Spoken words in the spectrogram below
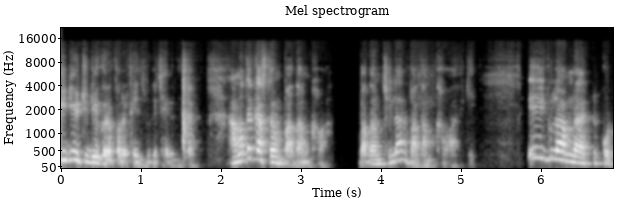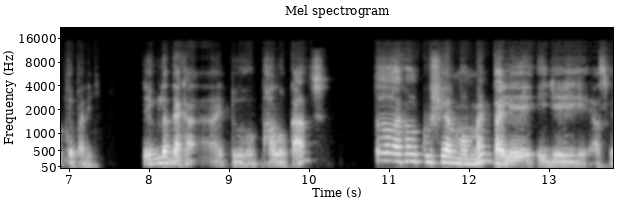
ভিডিও টিডিও করে পরে ফেসবুকে ছেড়ে দিতাম। আমাদের কাছ থেকে বাদাম খাওয়া, বাদাম ছিল আর বাদাম খাওয়া আর কি। এইগুলো আমরা একটু করতে পারি। এইগুলো দেখা একটু ভালো কাজ। তো এখন ক্রুশিয়াল মোমেন্ট তাইলে এই যে আজকে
